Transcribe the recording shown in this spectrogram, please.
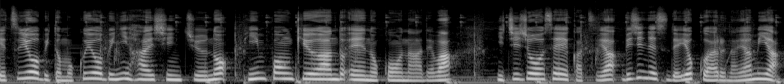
月曜日と木曜日に配信中のピンポン Q&A のコーナーでは日常生活やビジネスでよくある悩みや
